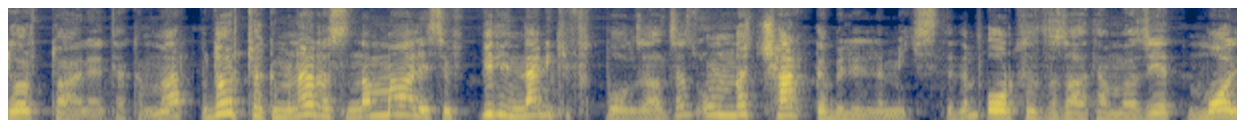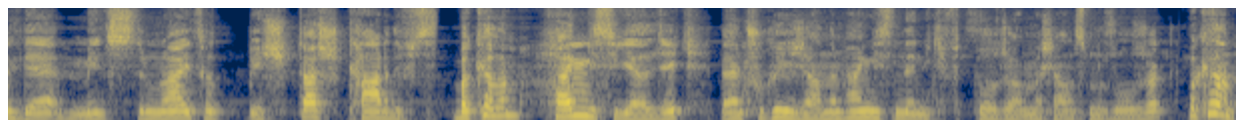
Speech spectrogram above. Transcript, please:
4 tane takım var. Bu 4 takımın arasında maalesef birinden 2 futbolcu alacağız. Onu da çarkla belirlemek istedim. Ortada zaten vaziyet Molde, Manchester United, Beşiktaş, Cardiff. Bakalım hangisi gelecek? Ben çok heyecanlıyım. Hangisinden 2 futbolcu alma şansımız olacak? Bakalım.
